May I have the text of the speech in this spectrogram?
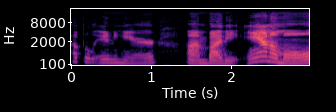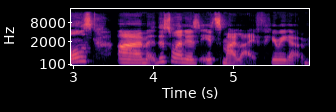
couple in here um, by the animals. Um, this one is It's My Life. Here we go.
